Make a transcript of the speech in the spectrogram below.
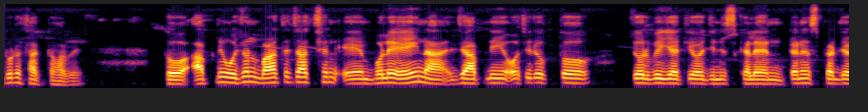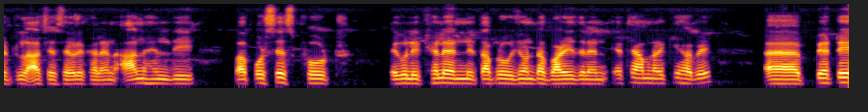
দূরে থাকতে হবে। তো আপনি ওজন বাড়াতে চাচ্ছেন বলে এই না যে আপনি অতিরিক্ত চর্বি জাতীয় জিনিস খেলেন টেনিস ফ্যাট আছে সেগুলি খেলেন আনহেলদি বা প্রসেস ফুড এগুলি খেলেন, তারপরে ওজনটা বাড়িয়ে দিলেন, এতে আপনার কী হবে? পেটে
